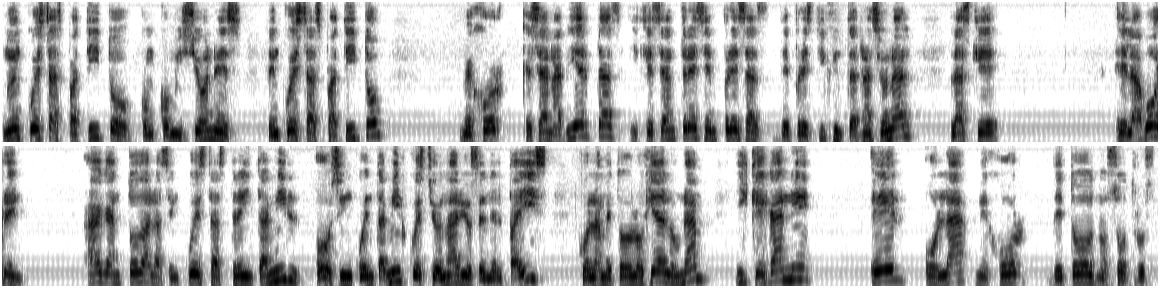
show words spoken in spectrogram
no encuestas patito con comisiones de encuestas patito, mejor que sean abiertas y que sean tres empresas de prestigio internacional las que elaboren, hagan todas las encuestas, 30 mil o 50 mil cuestionarios en el país con la metodología de la UNAM y que gane el o la mejor de todos nosotros,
